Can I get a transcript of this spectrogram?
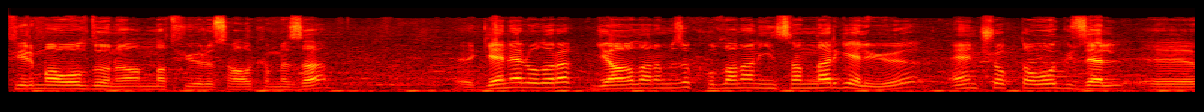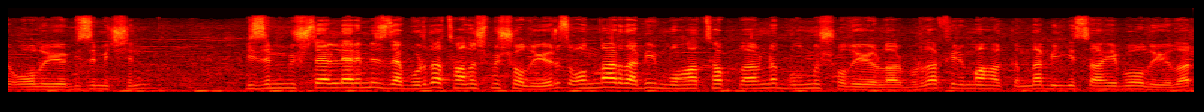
firma olduğunu anlatıyoruz halkımıza. E, Genel olarak yağlarımızı kullanan insanlar geliyor. En çok da o güzel e, oluyor bizim için. Bizim müşterilerimizle burada tanışmış oluyoruz. Onlar da bir muhataplarını bulmuş oluyorlar burada. Firma hakkında bilgi sahibi oluyorlar.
